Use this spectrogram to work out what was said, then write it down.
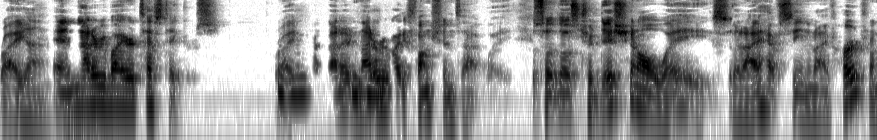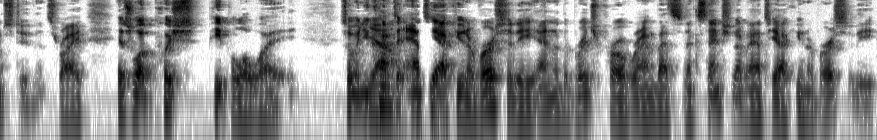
right? Yeah. And not everybody are test takers, right? Mm-hmm. Not, not mm-hmm. everybody functions that way. So those traditional ways that I have seen and I've heard from students, right, is what push people away. So when you yeah. come to Antioch University and the Bridge program, that's an extension of Antioch University,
